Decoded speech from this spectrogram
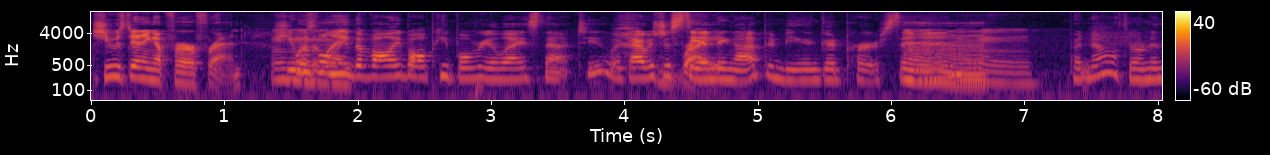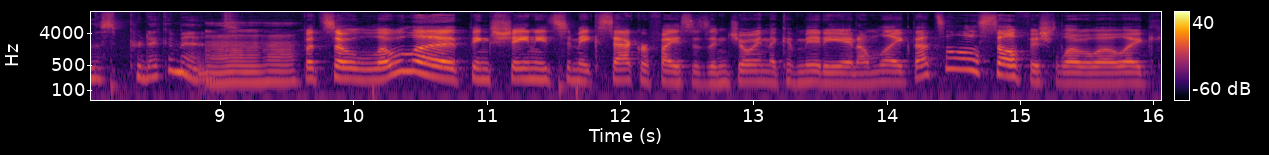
she was standing up for her friend. She Mm-hmm. Wasn't only like, the volleyball people realized that too. Like I was just Right. standing up and being a good person. Mm. But no, thrown in this predicament. Mm. But so Lola thinks Shay needs to make sacrifices and join the committee, and I'm like, that's a little selfish, Lola. Like,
